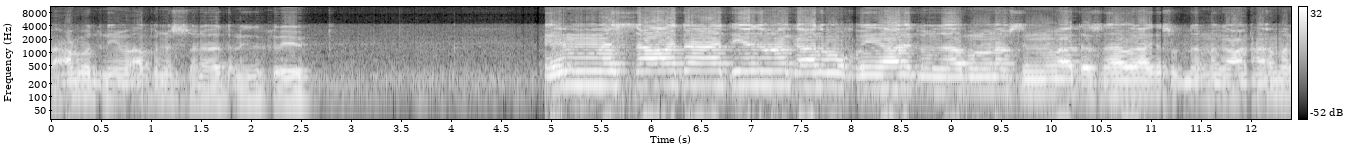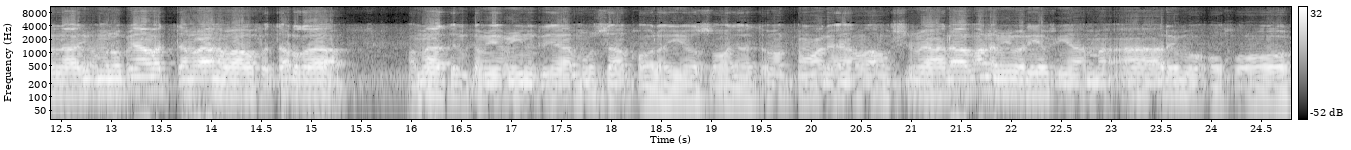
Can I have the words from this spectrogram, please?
فاعبدني وأقم الصلاة لذكري. إن الساعة آتية كان أخفيها لتجزى كل نفس بما تسعى ولا يصدنك عنها من لا يؤمن بها واتبع هواه فترضى. وما تلك بيمينك يا موسى قال هي عصاي أتوكل عليها وأهش على غنمي ولي فيها مآرب أخرى.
